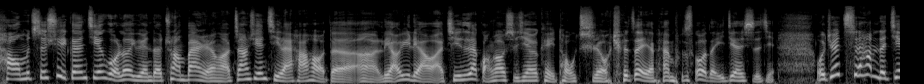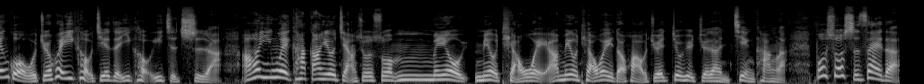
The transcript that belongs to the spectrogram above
好，我们持续跟坚果乐园的创办人啊张轩琪来好好的呃聊一聊啊。其实，在广告时间又可以偷吃，我觉得这也蛮不错的一件事情。我觉得吃他们的坚果，我觉得会一口接着一口一直吃啊。然后，因为他刚刚又讲就是说，嗯，没有没有调味啊，没有调味的话，我觉得就会觉得很健康了。不过说实在的，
